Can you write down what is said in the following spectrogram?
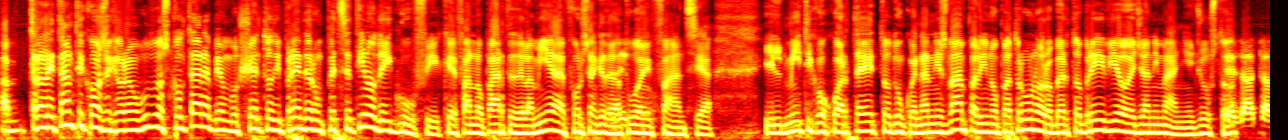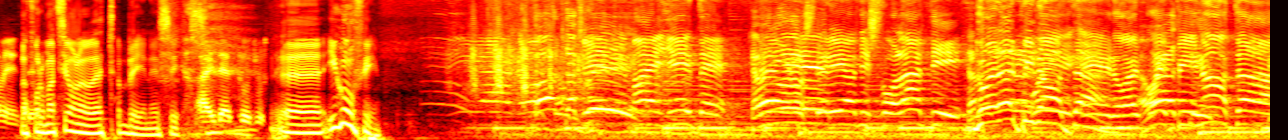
Ah, Tra le tante cose che avremmo potuto ascoltare abbiamo scelto di prendere un pezzettino dei Gufi che fanno parte della mia e forse anche della tua infanzia. Il mitico quartetto, dunque Nanni Svampa, Lino Patruno, Roberto Brivio e Gianni Magni, giusto? Esattamente. La formazione l'ho detta bene, sì. Hai detto giusto. Eh, I Gufi. Guarda qui, mai niente. Che aveva un'osteria di sfolati. Dove l'hai Pinotta? Eh, dove poi Avanti. Pinotta?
